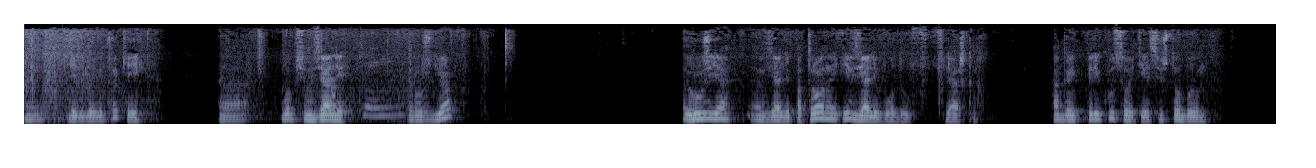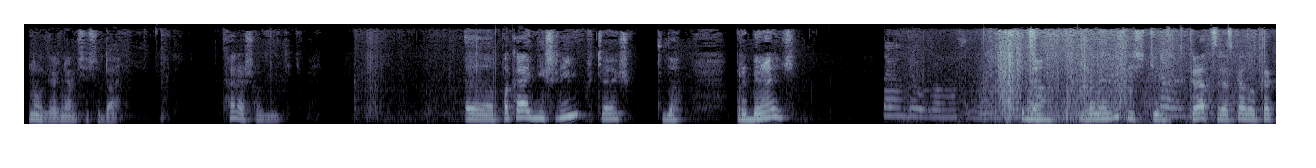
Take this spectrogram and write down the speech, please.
Э, Дядя говорит, окей. А, В общем, взяли Окей. ружье, ружья, взяли патроны и взяли воду в фляжках. А говорит, перекусывайте, если что, будем, ну, вернемся сюда. Хорошо, говорит. Э, пока они шли в чащу туда, пробирались, Там друга да, Викторович тебе вкратце рассказывал, как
